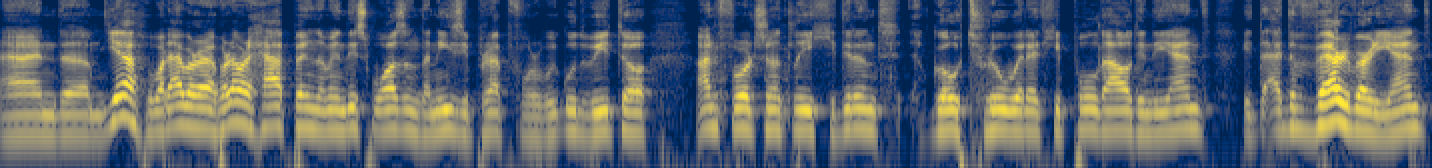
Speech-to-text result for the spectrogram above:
And um, yeah, whatever whatever happened, I mean, this wasn't an easy prep for GoodVito. Unfortunately, he didn't go through with it. He pulled out in the end, it, at the very very end.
